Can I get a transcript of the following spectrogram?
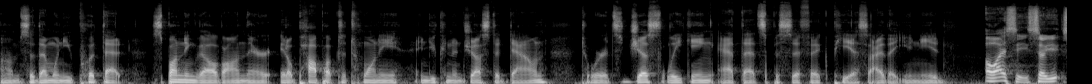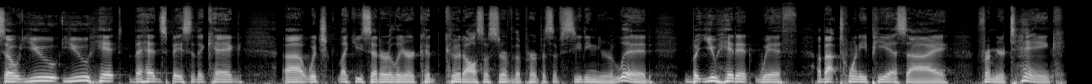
Um, so then when you put that spunding valve on there, it'll pop up to 20 and you can adjust it down to where it's just leaking at that specific PSI that you need. Oh, I see. So you so you you hit the headspace of the keg, uh, which, like you said earlier, could could also serve the purpose of seating your lid. But you hit it with about twenty psi from your tank,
